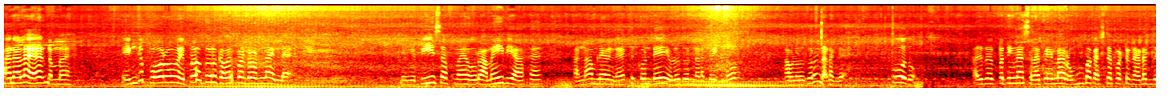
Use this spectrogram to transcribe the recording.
அதனால் நம்ம எங்கே போகிறோம் எவ்வளோ தூரம் கவர் பண்ணுறோன்னெலாம் இல்லை. நீங்கள் பீஸ் ஆஃப் மை ஒரு அமைதியாக அண்ணாமலையாரை நினைத்துக்கொண்டே எவ்வளோ தூரம் நடக்கிறீங்களோ அவ்வளோ தூரம் நடங்க. போதும். அது பார்த்திங்கன்னா சில பேர்லாம் ரொம்ப கஷ்டப்பட்டு நடந்து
